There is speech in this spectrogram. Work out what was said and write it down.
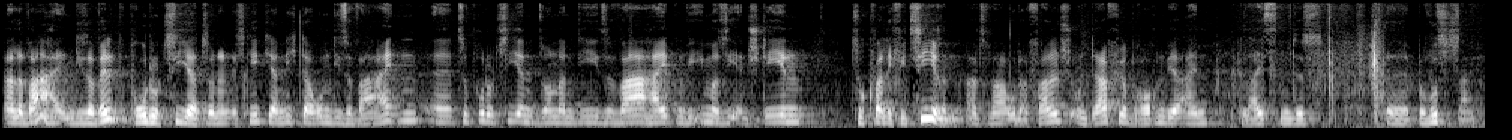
alle Wahrheiten dieser Welt produziert, sondern es geht ja nicht darum, diese Wahrheiten äh, zu produzieren, sondern diese Wahrheiten, wie immer sie entstehen, zu qualifizieren als wahr oder falsch. Und dafür brauchen wir ein leistendes äh, Bewusstsein.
